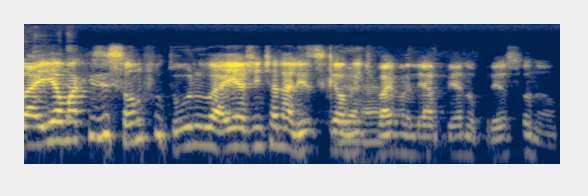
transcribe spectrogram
Aí é uma aquisição no futuro, aí a gente analisa se realmente uhum. vai valer a pena o preço ou não.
